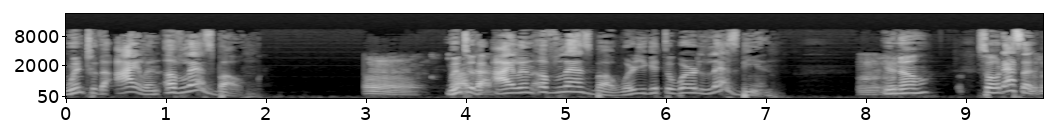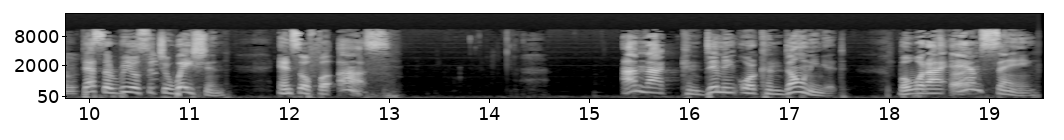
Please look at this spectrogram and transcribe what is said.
went to the island of Lesbo. Mm. Went to the island of Lesbo, where you get the word lesbian. You know, so that's a that's a real situation, and so for us, I'm not condemning or condoning it, but what I am saying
